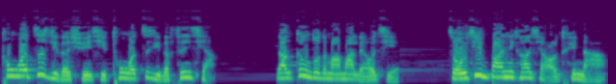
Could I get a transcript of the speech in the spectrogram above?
通过自己的学习，通过自己的分享，让更多的妈妈了解，走进邦尼康小儿推拿。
